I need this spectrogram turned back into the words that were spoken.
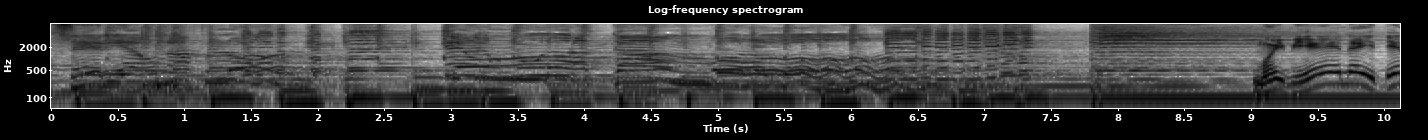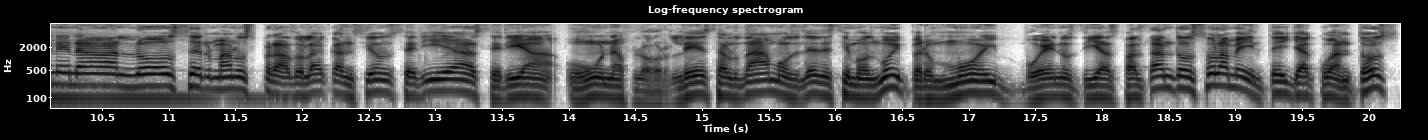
Sería una flor que un huracán. Muy bien, y tienen a los hermanos Prado. La canción sería, sería una flor. Les saludamos, les decimos muy, pero muy buenos días. Faltando solamente, ¿ya cuántos?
